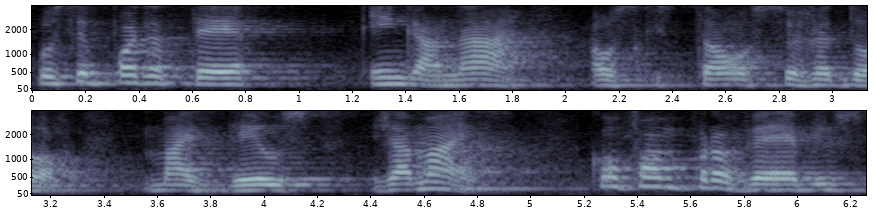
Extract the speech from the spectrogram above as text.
Você pode até enganar aos que estão ao seu redor, mas Deus jamais. Conforme Provérbios,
